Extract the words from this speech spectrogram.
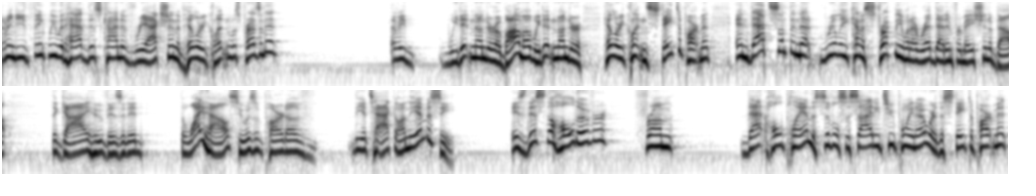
I mean, do you think we would have this kind of reaction if Hillary Clinton was president? I mean, we didn't under Obama, we didn't under Hillary Clinton's State Department. And that's something that really kind of struck me when I read that information about the guy who visited the White House, who was a part of the attack on the embassy. Is this the holdover from that whole plan, the Civil Society 2.0, where the State Department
